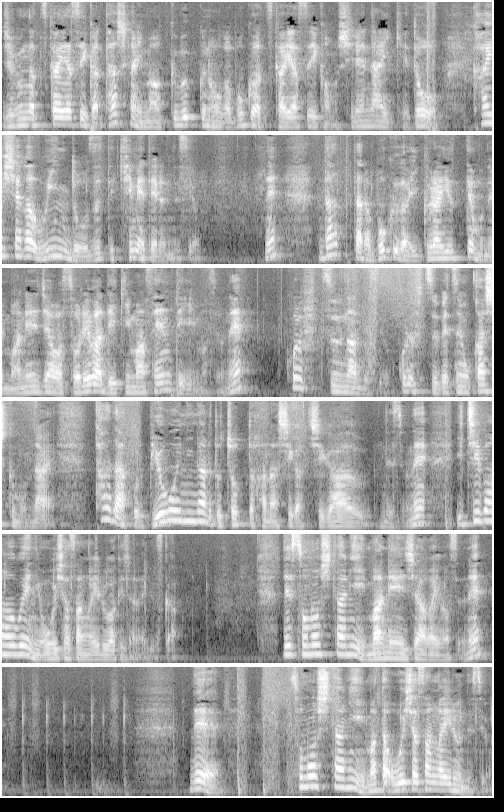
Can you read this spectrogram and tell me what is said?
自分が使いやすいから。確かに MacBook の方が僕は使いやすいかもしれないけど会社が Windows って決めてるんですよ。ね、だったら僕がいくら言ってもねマネージャーはそれはできませんって言いますよね。これ普通なんですよ。これ普通別におかしくもない。ただこれ病院になるとちょっと話が違うんですよね。一番上にお医者さんがいるわけじゃないですか。でその下にマネージャーがいますよね。でその下にまたお医者さんがいるんですよ。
